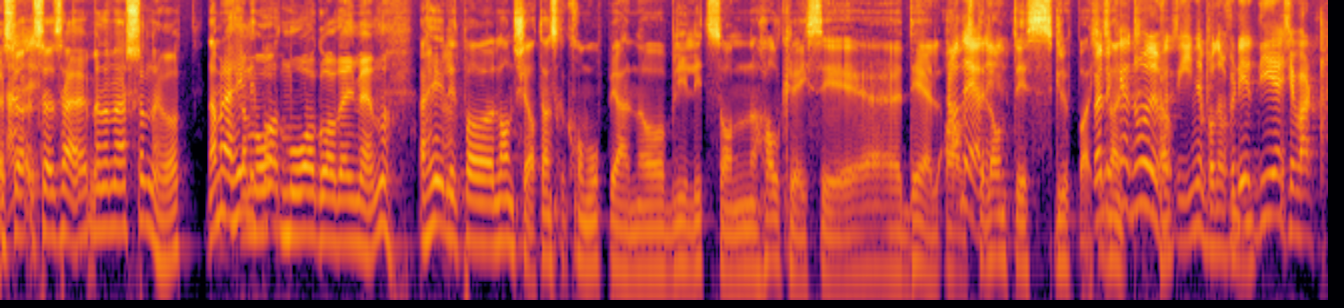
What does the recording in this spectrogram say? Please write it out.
Så, så, så, men, men jeg skjønner jo at Nei, men jeg de må, at, må gå den veien. da. jeg heier litt på Lancia, at den skal komme opp igjen og bli litt sånn halvcrazy eh, del av er. Stellantis-gruppa. Nå er du faktisk inne på noe, fordi de har ikke vært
